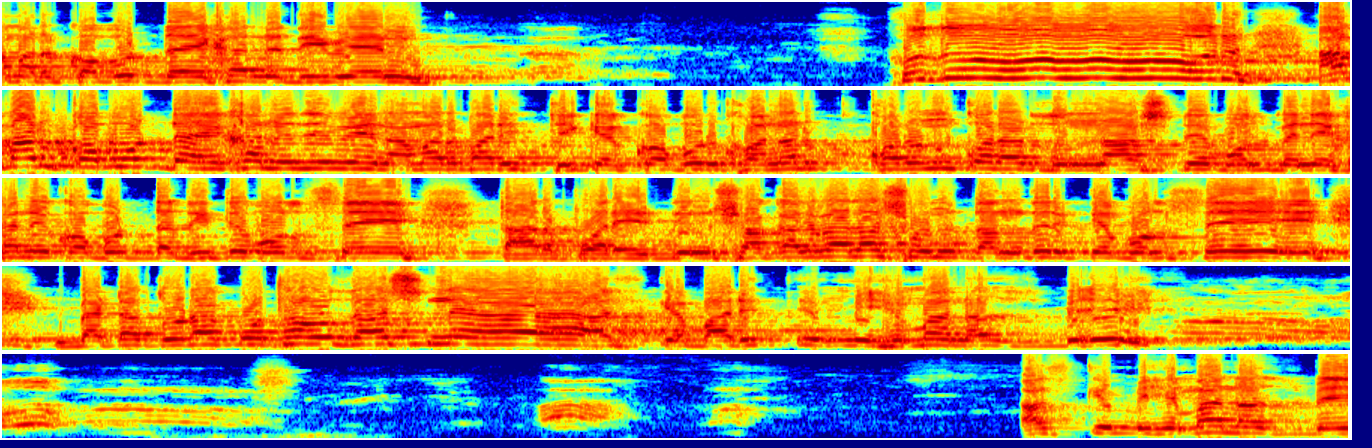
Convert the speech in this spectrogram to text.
আমার কবরটা এখানে দিবেন। হুজুর, আমার কবরটা এখানে দেবেন। আমার বাড়ির থেকে কবর খনন খনন করার জন্য আসতে বলবেন, এখানে কবরটা দিতে বলছে। তারপরের দিন সকালবেলা সন্তানদেরকে বলছে, বেটা, তোরা কোথাও যাস না, আজকে বাড়িতে মেহমান আসবে। আজকে মেহমান আসবে।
